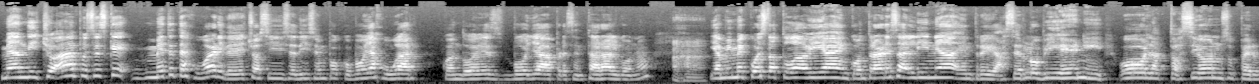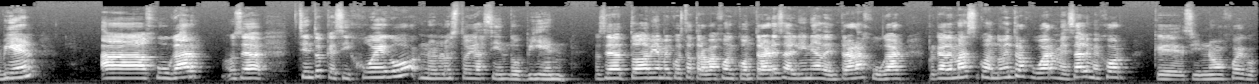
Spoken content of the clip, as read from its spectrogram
me han dicho, ah, pues es que métete a jugar y de hecho así se dice un poco, voy a jugar cuando es voy a presentar algo, ¿no? Ajá. Y a mí me cuesta todavía encontrar esa línea entre hacerlo bien y, oh, la actuación súper bien, a jugar. O sea, siento que si juego no lo estoy haciendo bien. O sea, todavía me cuesta trabajo encontrar esa línea de entrar a jugar. Porque además cuando entro a jugar me sale mejor que si no juego.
